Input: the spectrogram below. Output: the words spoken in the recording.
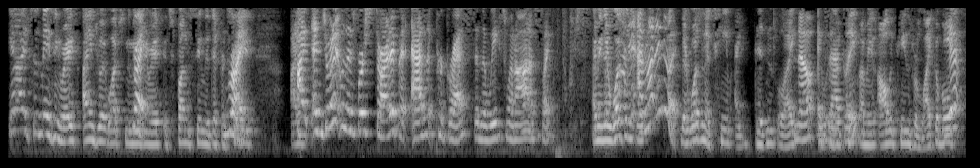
yeah, it's an amazing race. I enjoy watching the amazing Right. race. It's fun seeing the different Right. cities. I enjoyed it when it first started, but as it progressed and the weeks went on, I was just like, I mean, there wasn't- Not, I'm not into it. There wasn't a team I didn't like. No, It was a exactly. team- I mean, all the teams were likable. Yep.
